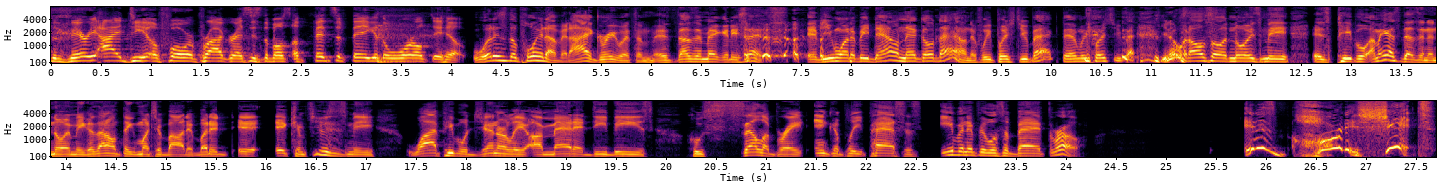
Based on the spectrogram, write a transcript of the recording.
the very idea of forward progress is the most offensive thing in the world to him. What is the point of it? I agree with him. It doesn't make any sense. if you want to be down, then go down. If we pushed you back, then we pushed you back. You know what also annoys me is people. I mean, it doesn't annoy me because I don't think much about it, but it, it it confuses me why people generally are mad at DBs who celebrate incomplete passes, even if it was a bad throw. It is hard as shit.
